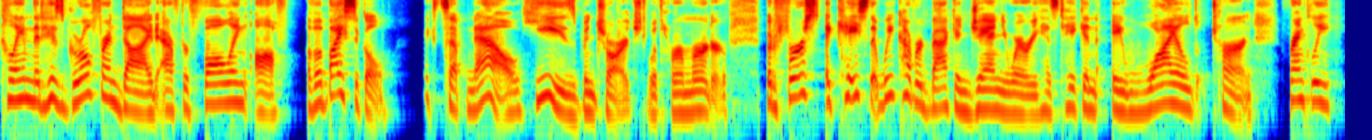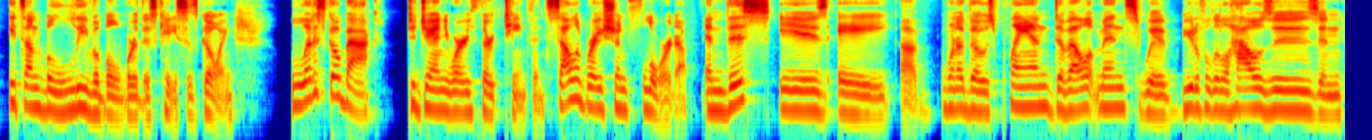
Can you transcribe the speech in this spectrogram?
claimed that his girlfriend died after falling off of a bicycle. Except now he's been charged with her murder. But first, a case that we covered back in January has taken a wild turn. Frankly, it's unbelievable where this case is going. Let us go back to January 13th in Celebration, Florida. And this is a uh, one of those planned developments with beautiful little houses and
